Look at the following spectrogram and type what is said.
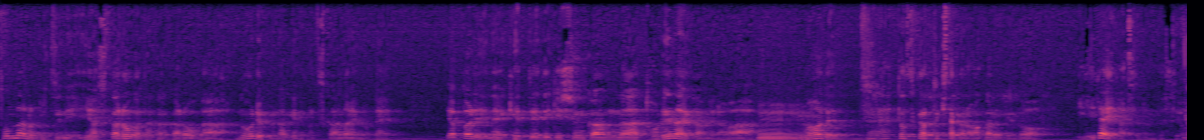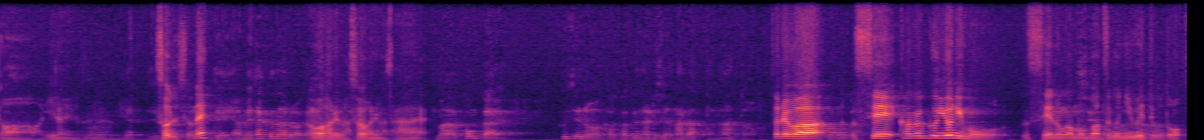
そんなの別に安かろうが高かろうが能力なければ使わないのでやっぱりね決定的瞬間が撮れないカメラは、うん。今までずっと使ってきたから分かるけどイライラするんですよ、ああイライラする、うんそうですよね。でやめたくなるわけわかりますわかります。はい。まあ今回富士のは価格なりじゃなかったなと。それはが。性価格よりも性能がもう抜群に上ってこと？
